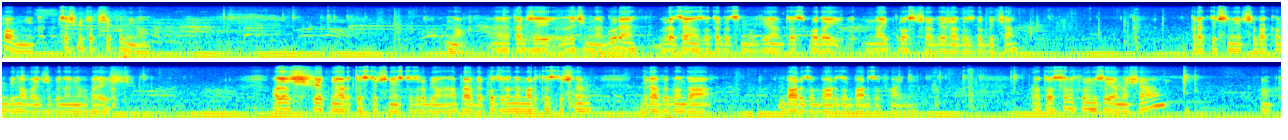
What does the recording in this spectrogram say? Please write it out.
pomnik. Coś mi to przypomina. No, e, także lecimy na górę. Wracając do tego co mówiłem, to jest bodaj najprostsza wieża do zdobycia praktycznie nie trzeba kombinować, żeby na nią wejść. Ale świetnie artystycznie jest to zrobione, naprawdę. Pod względem artystycznym gra wygląda bardzo, bardzo, bardzo fajnie. No to synchronizujemy się. Ok.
